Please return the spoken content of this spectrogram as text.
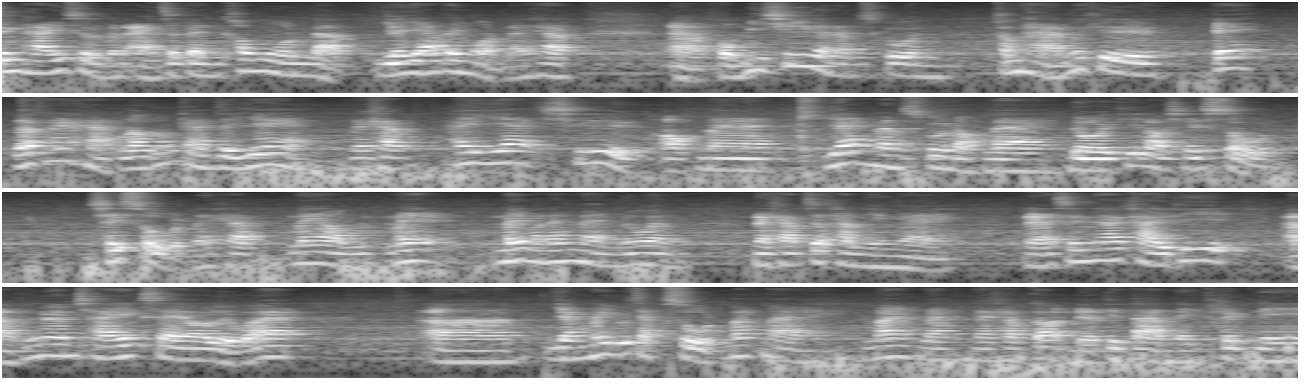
ซึ่งท้ายที่สุดมันอาจจะเป็นข้อมูลแบบเยอะแยะไปหมดนะครับผมมีชื่อกับนามสกุลคำถามก็คือเอ๊ะแล้วถ้าหากเราต้องการจะแยกนะครับให้แยกชื่อออกมาแยกนามสกุลออกมาโดยที่เราใช้สูตร ใช้สูตรนะครับไม่เอาไม่ไม่มานั่งแมนนวลนะครับจะทำยังไง นะซึ่งถ้าใครที่เพิ่งเริ่มใช้ Excel หรือว่ายังไม่รู้จักสูตรมากมายมากนะนะครับ ก็เดี๋ยวติดตามในคลิปนี้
